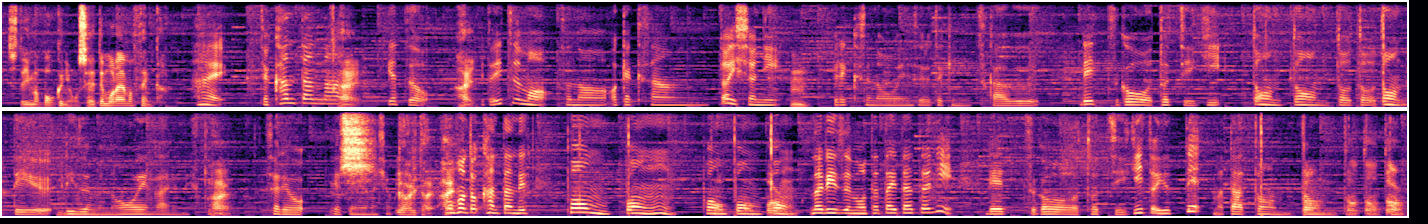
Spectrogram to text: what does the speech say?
ちょっと今僕に教えてもらえませんか？はい、じゃあ簡単はないやつを、はい。えっと、いつもそのお客さんと一緒にうん。ブレックスの応援するときに使う「レッツゴー栃木」トントントトトンっていうリズムの応援があるんですけど、はい。それをやってみましょうか。やりたい。はい。もう本当簡単です。ポンポンポンポンポポンン。のリズムを叩いた後にレッツゴー栃木と言ってまたトントントントン。トトン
